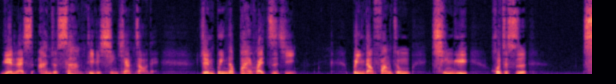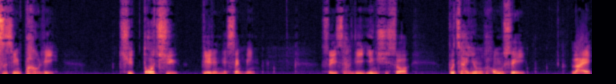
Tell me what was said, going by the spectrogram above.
原来是按照上帝的形象造的，人不应当败坏自己，不应当放纵情欲，或者是。施行暴力，去夺取别人的生命，所以上帝应许说，不再用洪水来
